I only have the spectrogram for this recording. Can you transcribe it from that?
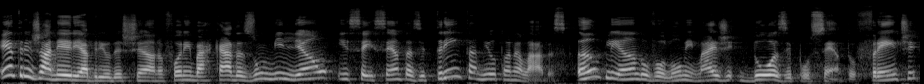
Entre janeiro e abril deste ano, foram embarcadas 1 milhão e 630 mil toneladas, ampliando o volume em mais de 12%, frente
